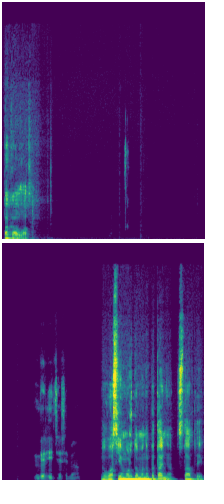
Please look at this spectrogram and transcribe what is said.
Пока, Влад. Берегите себя. У вас є, може, до мене питання? Ставте їх.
